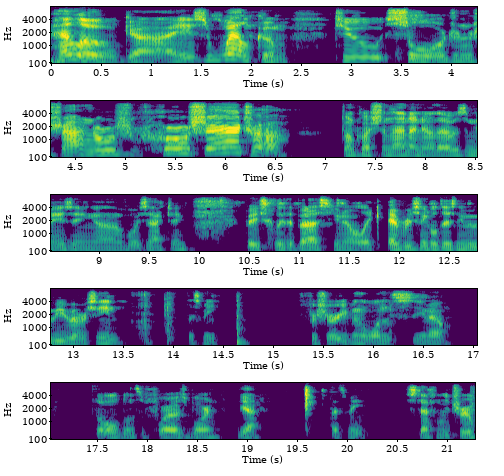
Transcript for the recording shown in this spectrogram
Hello, guys. Welcome to Sword and Sandals Crusader. Don't question that. I know that was amazing uh, voice acting. Basically, the best. You know, like every single Disney movie you've ever seen. That's me, for sure. Even the ones, you know, the old ones before I was born. Yeah, that's me. It's definitely true.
